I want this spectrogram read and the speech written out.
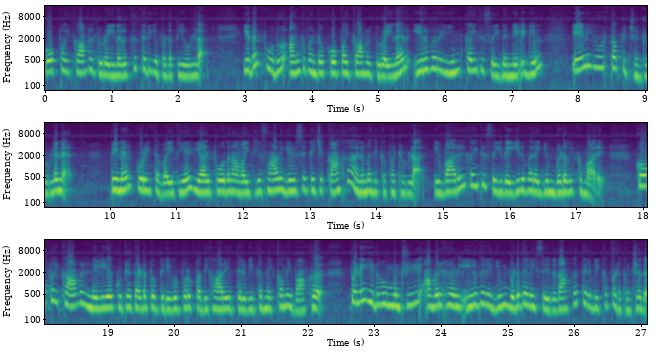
கோப்பாய் காவல்துறையினருக்கு தெரியப்படுத்தியுள்ளார். இதன்போது அங்கு வந்த கோப்பாய் காவல்துறையினர் இருவரையும் கைது செய்த நிலையில் ஏனையோர் தப்பிச் சென்றுள்ளனர். பின்னர் குறித்த வைத்தியர் யாழ் போதனா வைத்தியசாலையில் சிகிச்சைக்காக அனுமதிக்கப்பட்டுள்ளார். இவ்வாறு கைது செய்த இருவரையும் விடுவிக்குமாறு கோப்பை காவல் நிலைய குற்றத்தடுப்பு பிரிவு பொறுப்பதிகாரி தெரிவித்தமைக்கமைவாக பிணை எதுவுமின்றி அவர்கள் இருவரையும் விடுதலை செய்ததாக தெரிவிக்கப்படுகின்றது.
